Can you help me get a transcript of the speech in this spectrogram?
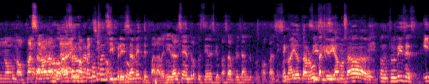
no, No pasaron a no? Coapancingo? Sí, precisamente para venir al centro, pues tienes que pasar precisamente por Coapancingo. Sí. No hay otra ruta Sí, sí, que sí. digamos, ah, Donde tú dices, Y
